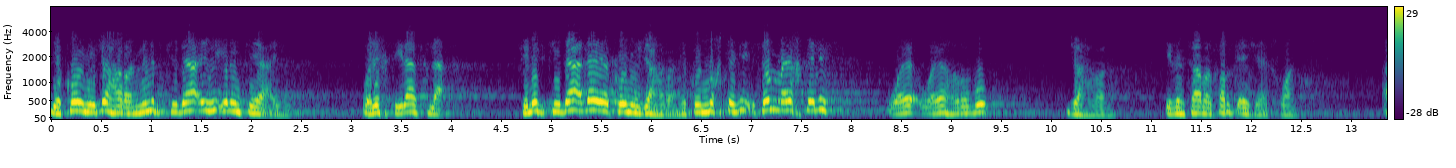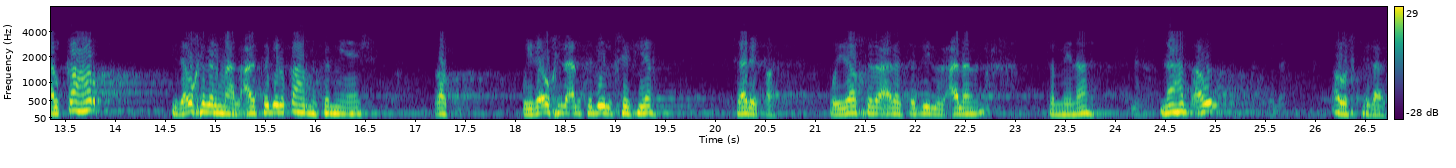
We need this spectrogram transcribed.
يكون جهرا من ابتدائه إلى انتهائه والاختلاس لا. في الابتداء لا يكون جهرا يكون مختفي ثم يختلف ويهرب جهرا. إذا صار الفرق إيش يا إخوان؟ القهر إذا أخذ المال على سبيل القهر نسميه إيش؟ غصب. وإذا أخذ على سبيل الخفية سرقة. وإذا أخذ على سبيل العلن سميناه نهب أو أو اختلاس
